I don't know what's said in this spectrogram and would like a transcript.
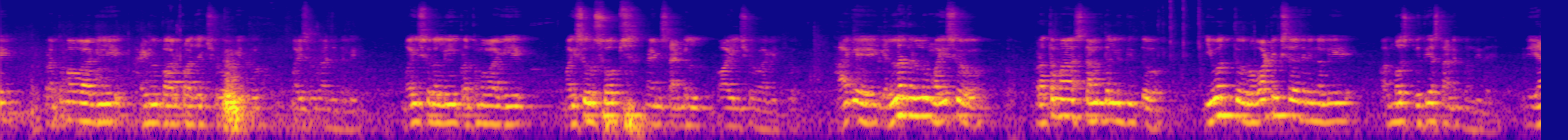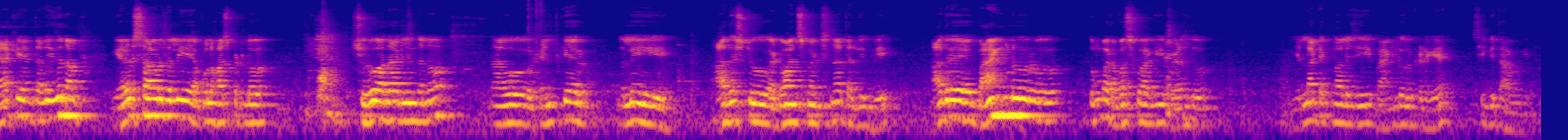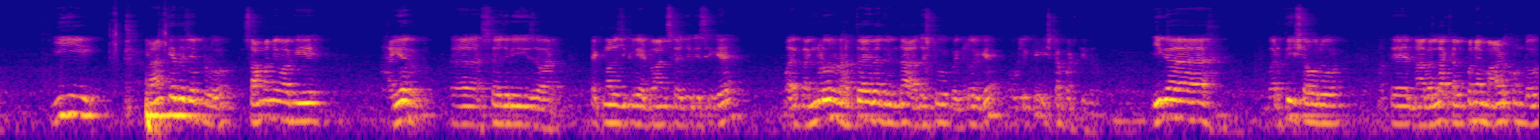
ಪ್ರಥಮವಾಗಿ ಹೈಡಲ್ ಪವರ್ ಪ್ರಾಜೆಕ್ಟ್ ಶುರುವಾಗಿತ್ತು ಮೈಸೂರು ರಾಜ್ಯದಲ್ಲಿ. ಮೈಸೂರಲ್ಲಿ ಪ್ರಥಮವಾಗಿ Mysore soaps and sandal oil ಶುರುವಾಗಿತ್ತು. ಹಾಗೆ ಎಲ್ಲದರಲ್ಲೂ ಮೈಸೂರು ಪ್ರಥಮ ಸ್ಥಾನದಲ್ಲಿದ್ದಿದ್ದು, ಇವತ್ತು ರೊಬಾಟಿಕ್ ಸರ್ಜರಿನಲ್ಲಿ ಆಲ್ಮೋಸ್ಟ್ ದ್ವಿತೀಯ ಸ್ಥಾನಕ್ಕೆ ಬಂದಿದೆ. ಇದು ಯಾಕೆ ಅಂತಂದರೆ, ಇದು ನಮ್ಮ ಎರಡು ಸಾವಿರದಲ್ಲಿ ಅಪೋಲೋ ಹಾಸ್ಪಿಟ್ಲು ಶುರು ಆದಾಗ್ಲಿಂದನೂ ನಾವು ಹೆಲ್ತ್ ಕೇರ್ನಲ್ಲಿ ಆದಷ್ಟು ಅಡ್ವಾನ್ಸ್ಮೆಂಟ್ಸ್ನ ತಂದಿದ್ವಿ. ಆದರೆ ಬ್ಯಾಂಗ್ಳೂರು ತುಂಬ ರಭಸವಾಗಿ ಬೆಳೆದು ಎಲ್ಲ ಟೆಕ್ನಾಲಜಿ ಬ್ಯಾಂಗ್ಳೂರು ಕಡೆಗೆ ಸೀಮಿತ ಆಗೋಗಿತ್ತು. ಈ ಪ್ರಾಂತ್ಯದ ಜನರು ಸಾಮಾನ್ಯವಾಗಿ higher surgeries or technologically advance ಸರ್ಜರೀಸಿಗೆ Bengaluru ಹತ್ತಿರ ಇರೋದ್ರಿಂದ ಆದಷ್ಟು ಬೆಂಗಳೂರಿಗೆ ಹೋಗಲಿಕ್ಕೆ ಇಷ್ಟಪಡ್ತಿದ್ರು. ಈಗ ಬರ್ತೀಶ್ ಅವರು ಮತ್ತು ನಾವೆಲ್ಲ ಕಲ್ಪನೆ ಮಾಡಿಕೊಂಡು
